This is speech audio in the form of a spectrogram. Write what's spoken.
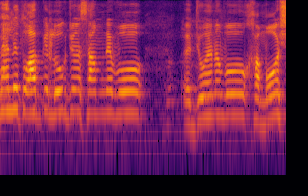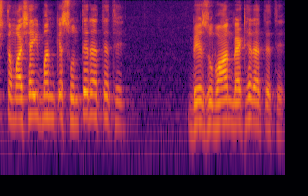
पहले तो आपके लोग जो है सामने वो, जो है ना वो खामोश, तमाशाई बन के सुनते रहते थे, बेज़ुबान बैठे रहते थे।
